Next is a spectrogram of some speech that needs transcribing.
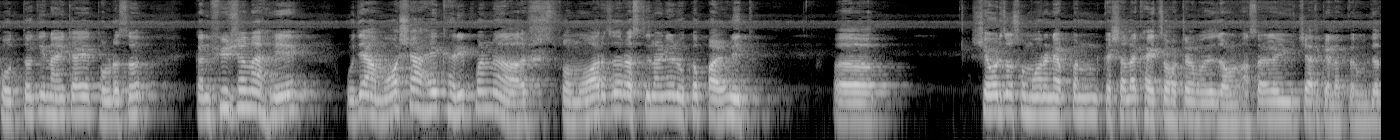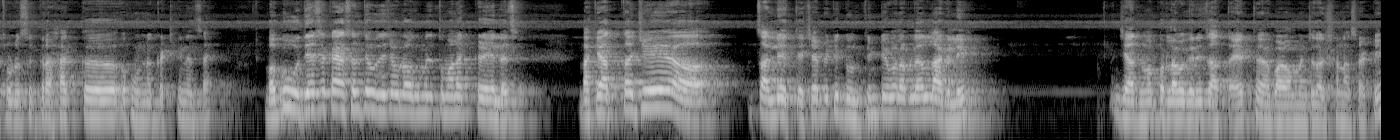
होतं की नाही काय थोडंसं कन्फ्युजन आहे. उद्या अमावस्या आहे खरी पण सोमवार जर असतील आणि लोक पाळलीत अ, शेवटचा सोमवाराने आपण कशाला खायचं हॉटेलमध्ये जाऊन असा काही विचार केला तर उद्या थोडंसं ग्राहक होणं कठीणच आहे. बघू उद्याचं काय असेल ते उद्याच्या ब्लॉगमध्ये तुम्हाला कळेलच. बाकी आत्ता जे चालले आहेत त्याच्यापैकी दोन तीन टेबल आपल्याला लागले जे आदमापूरला वगैरे जात आहेत अ, दर्शनासाठी.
